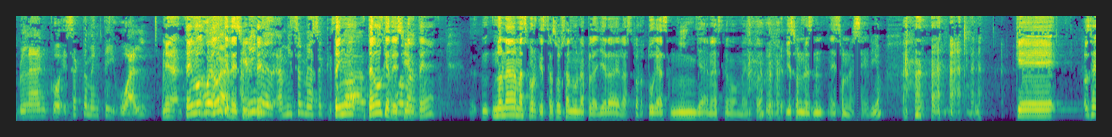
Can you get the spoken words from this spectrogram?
blanco, exactamente igual. Mira, tengo, hueva. tengo que A mí, decirte, me- a mí se me hace que tengo, está- tengo que decirte, no nada más porque estás usando una playera de las tortugas ninja en este momento, y eso no es, eso no es serio, que, o sea,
